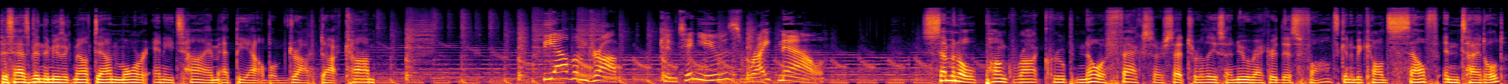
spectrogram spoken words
This has been the Music Meltdown. More anytime at thealbumdrop.com. The album drop continues right now. Seminal punk rock group NOFX are set to release a new record this fall. It's going to be called Self Entitled,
